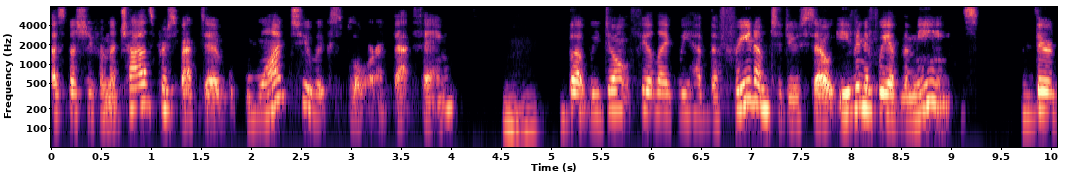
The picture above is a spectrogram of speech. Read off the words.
especially from the child's perspective, want to explore that thing, mm-hmm. but we don't feel like we have the freedom to do so, even if we have the means, there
